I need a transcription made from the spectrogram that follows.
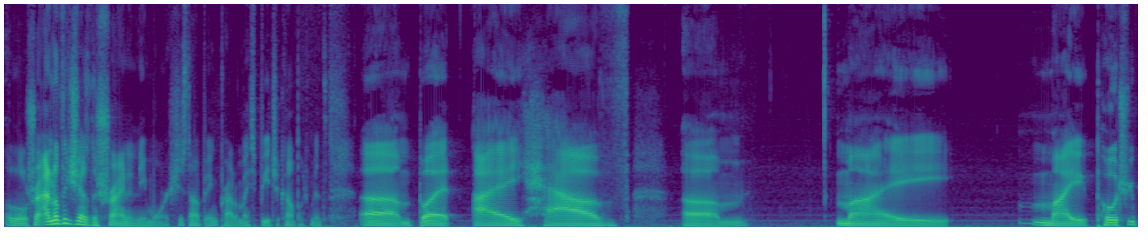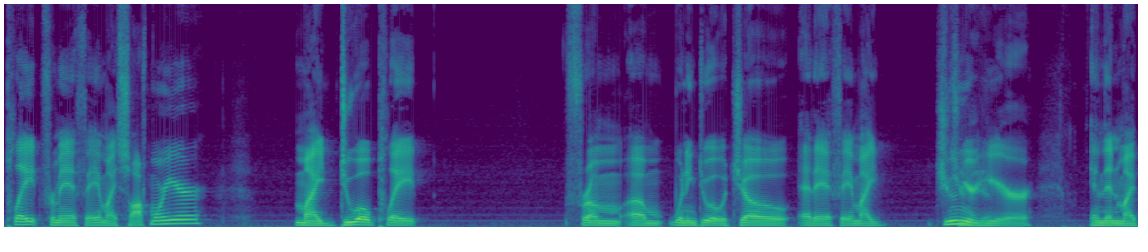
a little shrine. I don't think she has the shrine anymore. She's not being proud of my speech accomplishments. Um, but I have um, my my poetry plate from AFA my sophomore year, my duo plate from um, winning duo with Joe at AFA my junior, Junior. year, and then my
